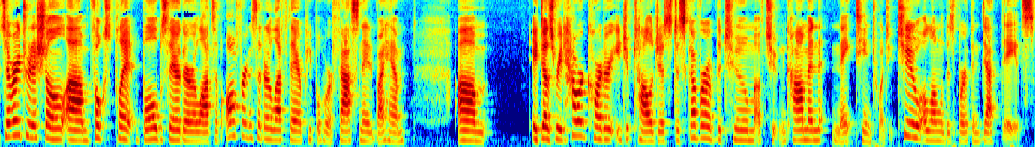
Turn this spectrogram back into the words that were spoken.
so very traditional. Um, folks plant bulbs there. There are lots of offerings that are left there. People who are fascinated by him. Um, it does read Howard Carter, Egyptologist, discoverer of the tomb of Tutankhamun, 1922, along with his birth and death dates,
